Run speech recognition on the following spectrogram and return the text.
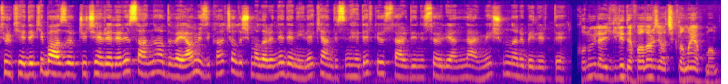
Türkiye'deki bazı ırkçı çevrelerin sahne adı veya müzikal çalışmaları nedeniyle kendisini hedef gösterdiğini söyleyen Lermi şunları belirtti. Konuyla ilgili defalarca açıklama yapmam,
